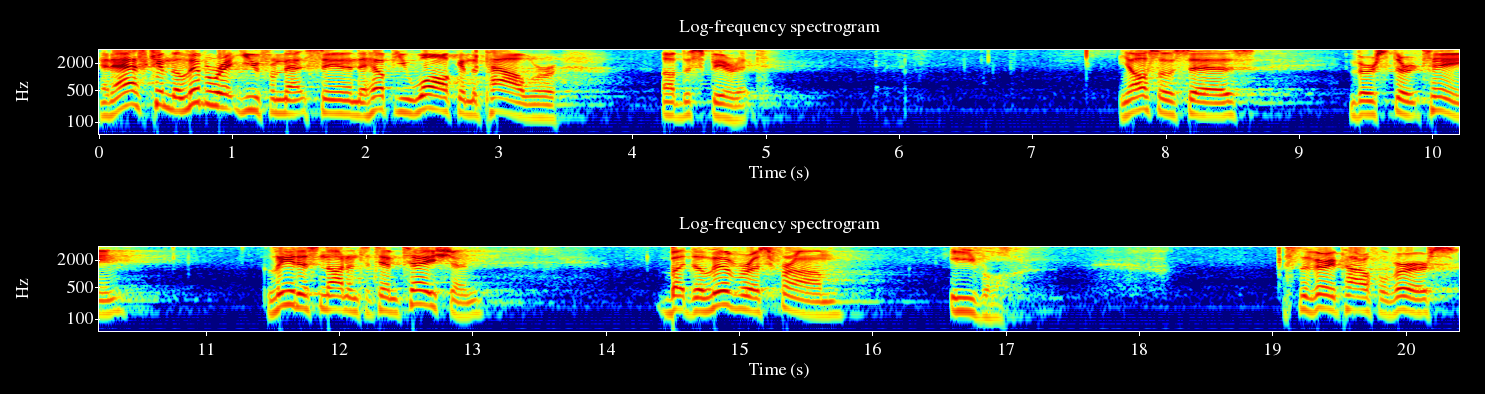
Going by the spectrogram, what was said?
and ask him to liberate you from that sin and to help you walk in the power of the Spirit. He also says, verse 13, lead us not into temptation, but deliver us from evil. This is a very powerful verse.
